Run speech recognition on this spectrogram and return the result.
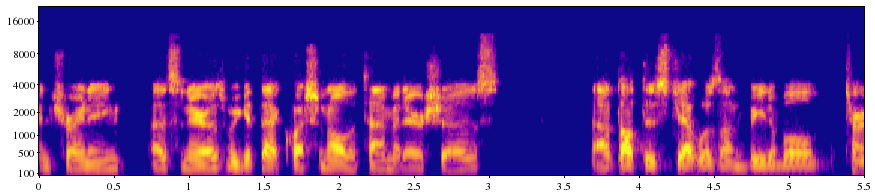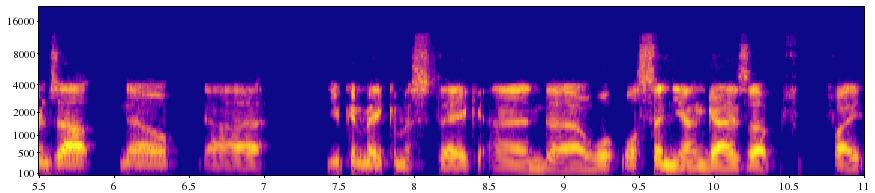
in training uh, scenarios. We get that question all the time at air shows. I thought this jet was unbeatable. Turns out, no. Uh, you can make a mistake, and uh, we'll we'll send young guys up fight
